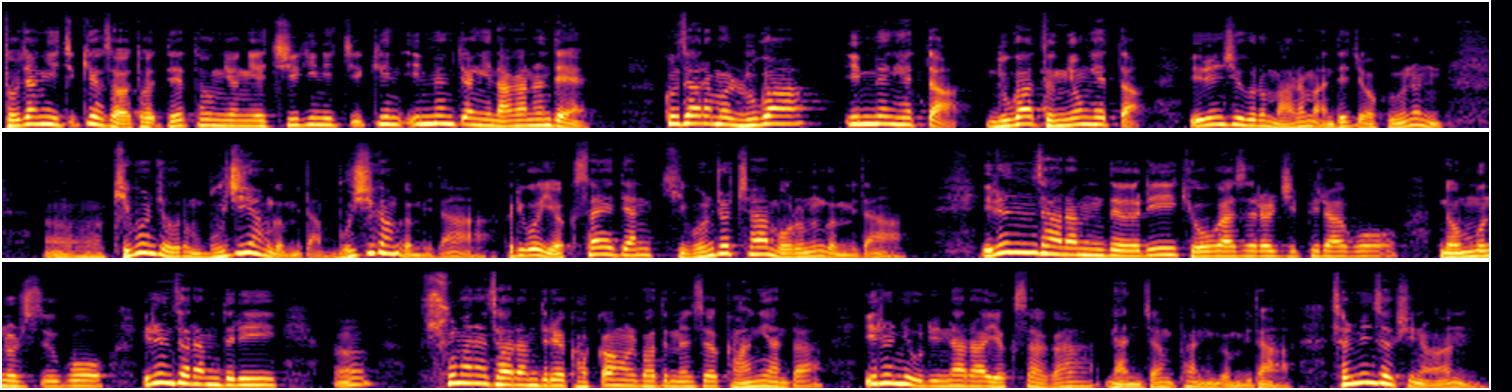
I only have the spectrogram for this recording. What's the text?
도장이 찍혀서 도, 대통령의 직인이 찍힌 임명장이 나가는데 그 사람을 누가 임명했다, 누가 등용했다 이런 식으로 말하면 안 되죠. 그거는 어, 기본적으로 무지한 겁니다. 무식한 겁니다. 그리고 역사에 대한 기본조차 모르는 겁니다. 이런 사람들이 교과서를 집필하고 논문을 쓰고 이런 사람들이 어, 수많은 사람들의 각광을 받으면서 강의한다. 이러니 우리나라 역사가 난장판인 겁니다. 설민석 씨는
